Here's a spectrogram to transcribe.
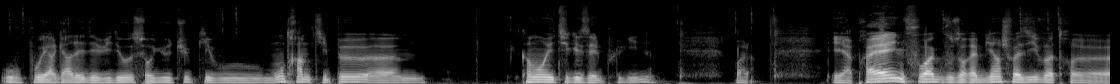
Ou vous pouvez regarder des vidéos sur YouTube qui vous montrent un petit peu comment utiliser le plugin. Voilà. Et après, une fois que vous aurez bien choisi votre, euh,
